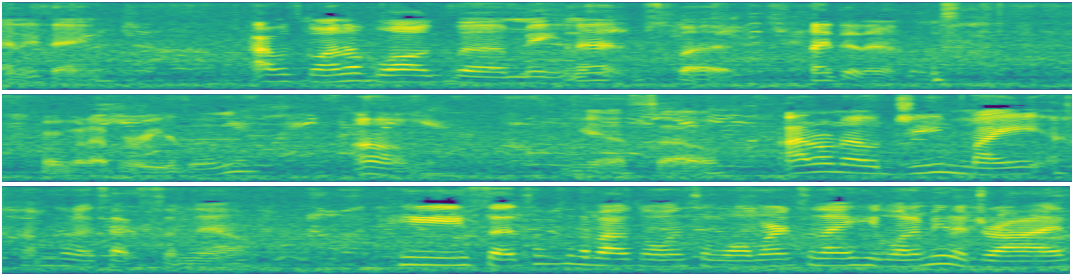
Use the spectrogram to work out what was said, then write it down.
anything. I was going to vlog the maintenance, but I didn't for whatever reason. Um, yeah, so I don't know. G might. I'm gonna text him now. He said something about going to Walmart tonight. He wanted me to drive,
